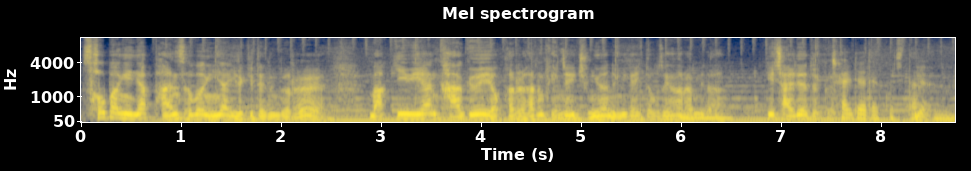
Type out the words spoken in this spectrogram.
서방이냐 반서방이냐 이렇게 되는 거를 막기 위한 가교의 역할을 하는 굉장히 중요한 의미가 있다고 생각을 합니다. 이게 잘 돼야 될 거예요. 잘 돼야 될 것이다. 예. 음.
